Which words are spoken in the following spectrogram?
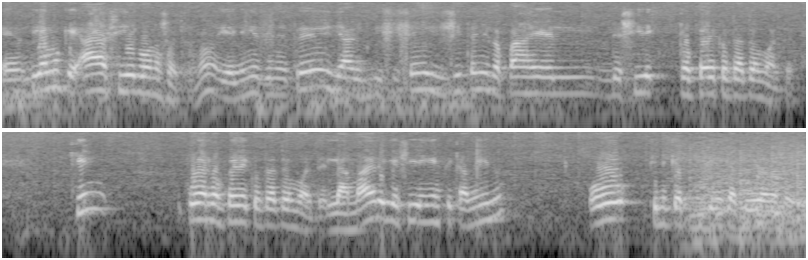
Eh, digamos que A sigue con nosotros, ¿no? Y el niño tiene 3, ya 16, 17 años, capaz él decide romper el contrato de muerte. ¿Quién puede romper el contrato de muerte? ¿La madre que sigue en este camino o tiene que, tiene que acudir a nosotros?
